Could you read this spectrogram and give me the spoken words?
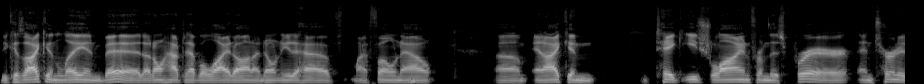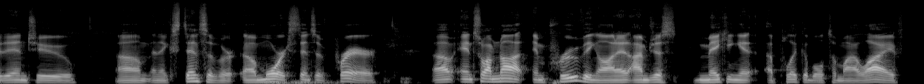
because I can lay in bed. I don't have to have a light on. I don't need to have my phone out, um, and I can take each line from this prayer and turn it into um, an extensive or a more extensive prayer. Uh, and so I'm not improving on it. I'm just making it applicable to my life.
